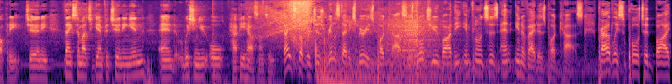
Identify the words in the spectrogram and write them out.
property journey. Thanks so much again for tuning in and wishing you all happy house hunting. Dave Stockbridge's Real Estate Experience podcast is brought to you by the Influencers and Innovators podcast, proudly supported by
